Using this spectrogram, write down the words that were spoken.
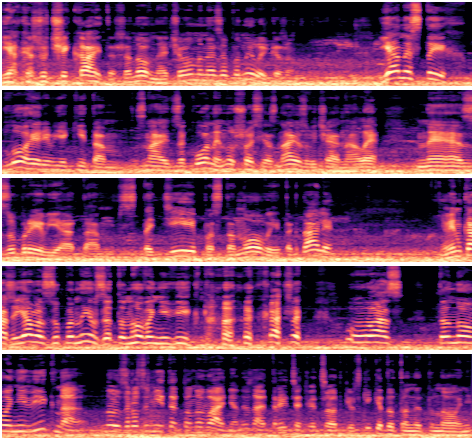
Я кажу, чекайте, шановне, а чого ви мене зупинили? кажу. Я не з тих блогерів, які там знають закони. Ну, щось я знаю, звичайно, але не зубрив я там статті, постанови і так далі. Він каже: я вас зупинив за тоновані вікна. Каже, у вас тоновані вікна. Ну, зрозумійте, тонування, не знаю, 30%, скільки тут не тоновані.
